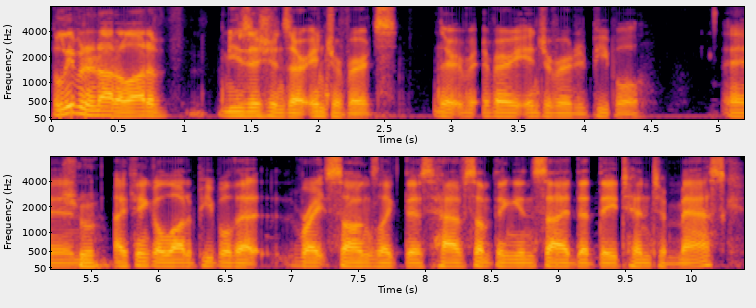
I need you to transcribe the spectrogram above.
believe it or not, a lot of musicians are introverts. They're very introverted people. And Sure. I think a lot of people that write songs like this have something inside that they tend to mask.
